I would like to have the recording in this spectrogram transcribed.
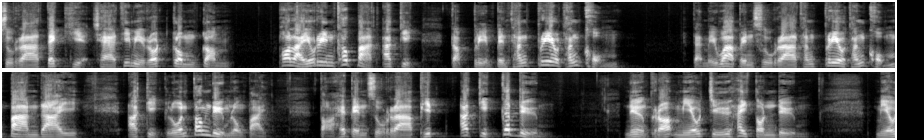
สุราเต็กเขี่ยแชร์ที่มีรสกลมกล่อม พอไหลรินเข้าปากอากิกกลับเปลี่ยนเป็นทั้งเปรี้ยวทั้งขม แต่ไม่ว่าเป็นสุราทั้งเปรี้ยวทั้งขมปานใด อากิกล้วนต้องดื่มลงไป ต่อให้เป็นสุราพิษอากิกก็ดื่ม เนื่องเพราะเหมียวจื้อให้ตนดื่ม เหมียว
